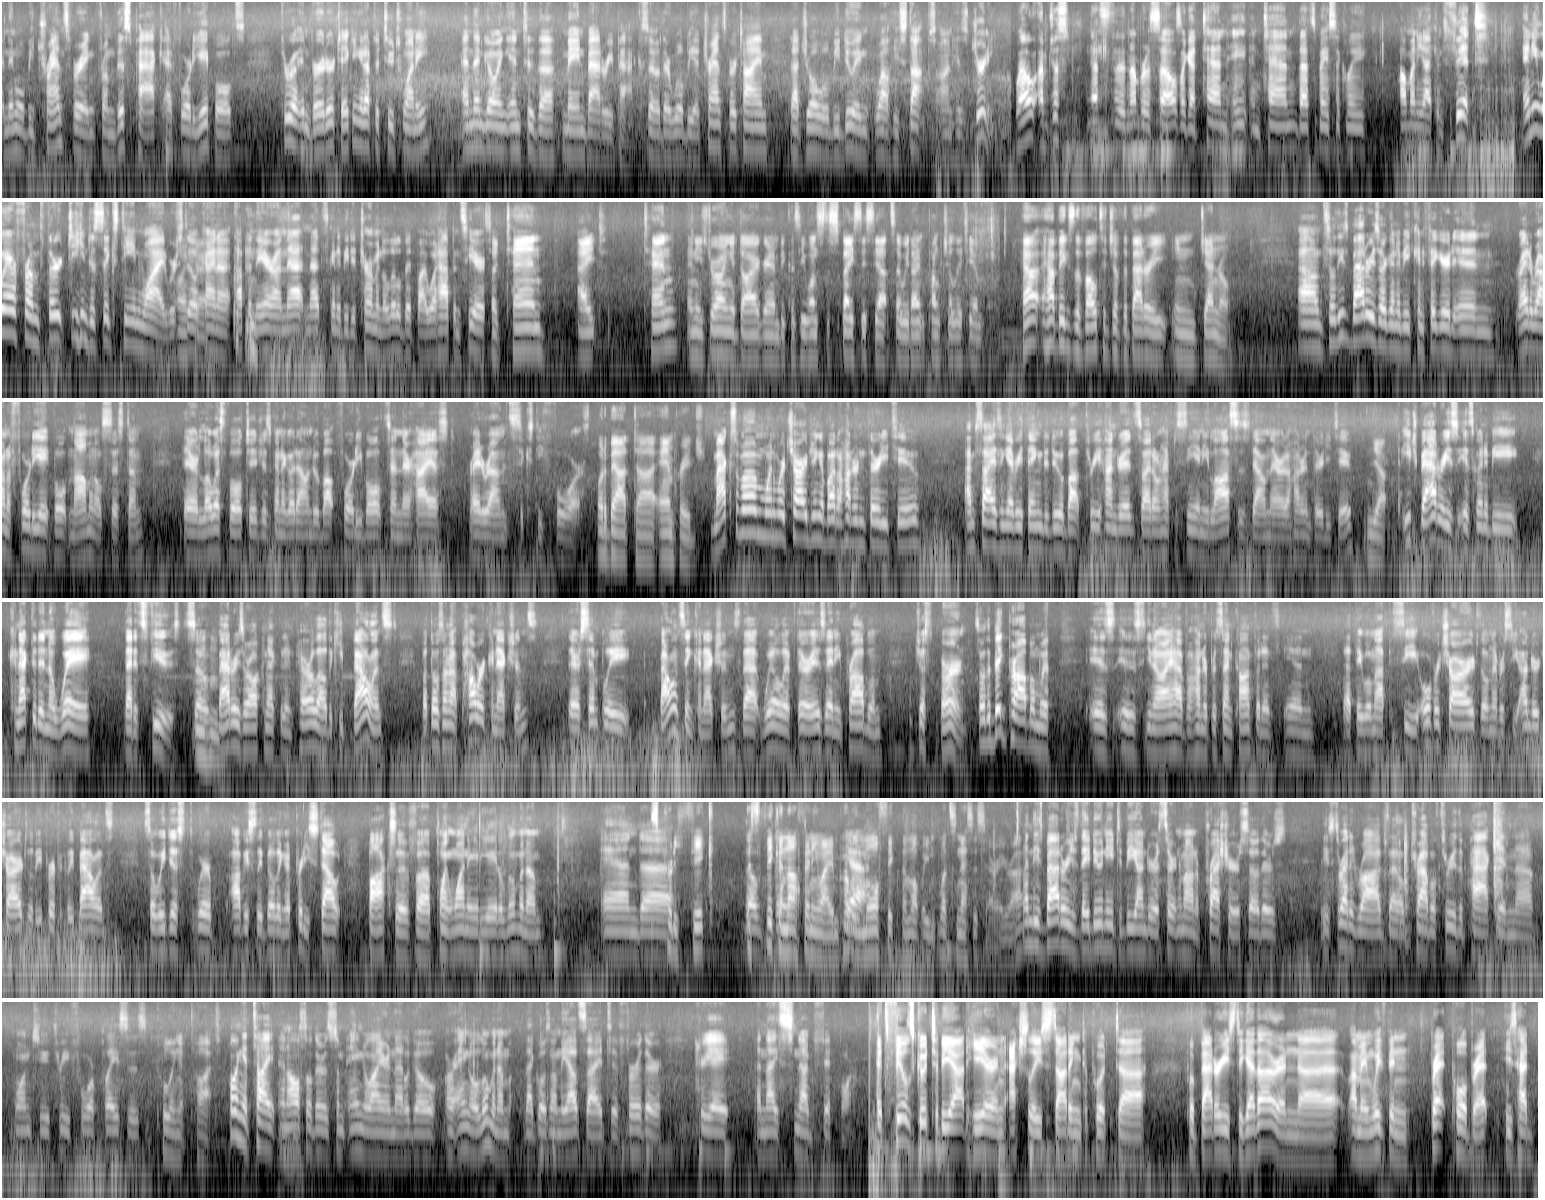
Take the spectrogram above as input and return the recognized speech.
and then we'll be transferring from this pack at 48 volts through an inverter, taking it up to 220 and then going into the main battery pack. So there will be a transfer time that Joel will be doing while he stops on his journey. Well, I'm just, that's the number of cells. I got 10, 8, and 10. That's basically how many I can fit anywhere from 13 to 16 wide. We're still Okay. kind of up in the air on that, and that's going to be determined a little bit by what happens here. So 10, 8, 10, and he's drawing a diagram because he wants to space this out so we don't puncture lithium. How, how big's the voltage of the battery in general? Um, so these batteries are going to be configured in right around a 48 volt nominal system. Their lowest voltage is going to go down to about 40 volts, and their highest right around 64. What about uh, amperage? Maximum when we're charging about 132. I'm sizing everything to do about 300, so I don't have to see any losses down there at 132. Yeah. each battery is, going to be connected in a way that it's fused. So Mhm. batteries are all connected in parallel to keep balanced, but those are not power connections. They're simply balancing connections that will, if there is any problem, just burn. So the big problem with is is you know I have 100% confidence in that they will not see overcharge. They'll never see undercharge. They'll be perfectly balanced. So we just we're obviously building a pretty stout box of uh, 0.188 aluminum, and uh, It's pretty thick. It's thick enough anyway, and probably Yeah. more thick than what we what's necessary, right? And these batteries, they do need to be under a certain amount of pressure. So there's these threaded rods that'll travel through the pack in uh, one, two, three, four places, Pulling it tight. pulling it tight. And also there's some angle iron that'll go, or angle aluminum that goes on the outside to further create a nice snug fit for them. It feels good to be out here and actually starting to put uh, put batteries together. And uh, I mean, we've been Brett, poor Brett. He's had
